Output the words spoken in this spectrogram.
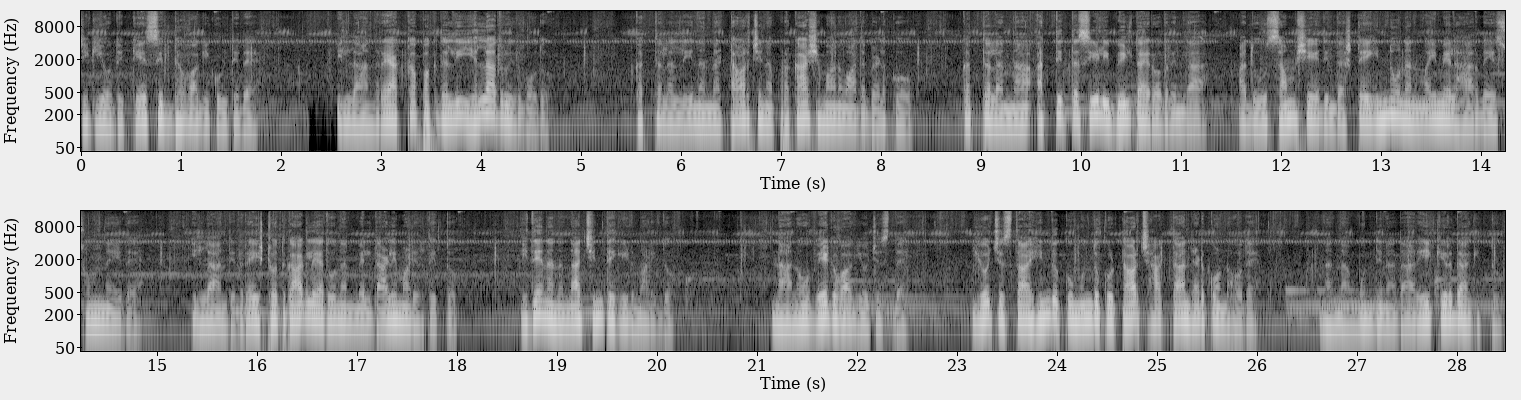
ಜಿಗಿಯೋದಕ್ಕೆ ಸಿದ್ಧವಾಗಿ ಕುಳಿತಿದೆ. ಇಲ್ಲ ಅಂದರೆ ಅಕ್ಕಪಕ್ಕದಲ್ಲಿ ಎಲ್ಲಾದರೂ ಇರ್ಬೋದು. ಕತ್ತಲಲ್ಲಿ ನನ್ನ ಟಾರ್ಚಿನ ಪ್ರಕಾಶಮಾನವಾದ ಬೆಳಕು ಕತ್ತಲನ್ನ ಅತ್ತಿತ್ತ ಸೀಳಿ ಬೀಳ್ತಾ ಇರೋದ್ರಿಂದ ಅದು ಸಂಶಯದಿಂದಷ್ಟೇ ಇನ್ನೂ ನನ್ನ ಮೈ ಮೇಲೆ ಹಾರದೆ ಸುಮ್ಮನೆ ಇದೆ. ಇಲ್ಲ ಅಂತಿದ್ರೆ ಇಷ್ಟೊತ್ತಿಗಾಗಲೇ ಅದು ನನ್ನ ಮೇಲೆ ದಾಳಿ ಮಾಡಿರ್ತಿತ್ತು. ಇದೇ ನನ್ನನ್ನು ಚಿಂತೆಗೀಡು ಮಾಡಿದ್ದು ನಾನು ವೇಗವಾಗಿ ಯೋಚಿಸಿದೆ. ಯೋಚಿಸ್ತಾ ಹಿಂದಕ್ಕೂ ಮುಂದಕ್ಕೂ ಟಾರ್ಚ್ ಹಾಕ್ತಾ ನಡ್ಕೊಂಡು ಹೋದೆ. ನನ್ನ ಮುಂದಿನ ದಾರಿ ಕಿರಿದಾಗಿತ್ತು.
